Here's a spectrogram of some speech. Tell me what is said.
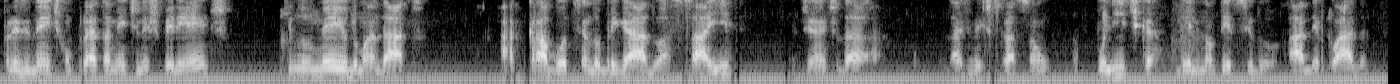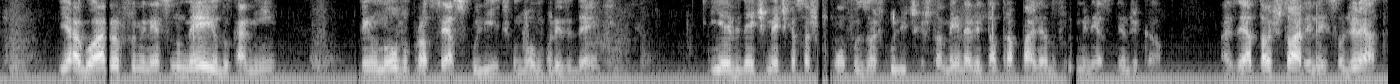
presidente completamente inexperiente, que no meio do mandato acabou sendo obrigado a sair diante da, da administração política dele não ter sido adequada. E agora o Fluminense, no meio do caminho, tem um novo processo político, um novo presidente, e evidentemente que essas confusões políticas também devem estar atrapalhando o Fluminense dentro de campo. Mas é a tal história, eleição direta.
